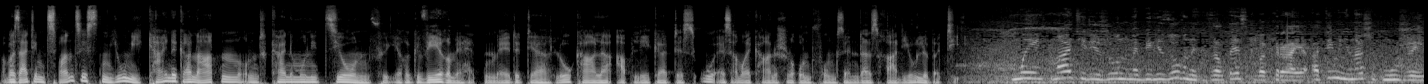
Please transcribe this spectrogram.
aber seit dem 20. Juni keine Granaten und keine Munition für ihre Gewehre mehr hätten, meldet der lokale Ableger des US-amerikanischen Rundfunksenders Radio Liberty. Мы, матери, жены мобилизованных из Алтайского края, от имени наших мужей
